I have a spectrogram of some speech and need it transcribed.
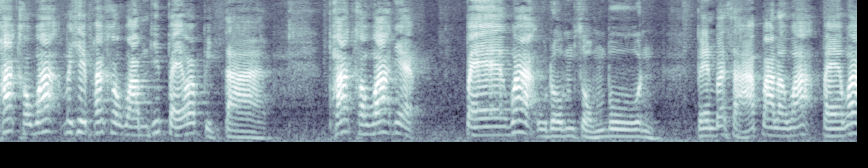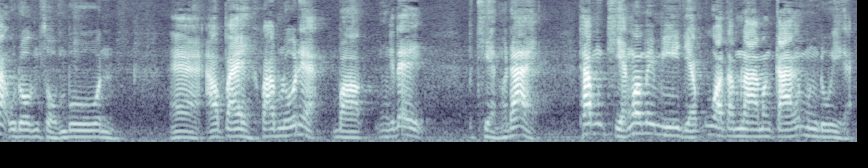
พักขวะ ไม่ใช่พักขวามที่แปลว่าปิดตาพักขวะเนี่ย แปลว่าอุดมสมบูรณ์ เป็นภาษาปาละวะ แปลว่าอุดมสมบูรณ์อ่าเอาไปความรู้เนี่ย บอกมึงได้เถียงเขาได้ ถ้ามึงเถียงว่าไม่มีเดี๋ยวกูเอาตำรามังกาให้มึงดูอีกอะ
